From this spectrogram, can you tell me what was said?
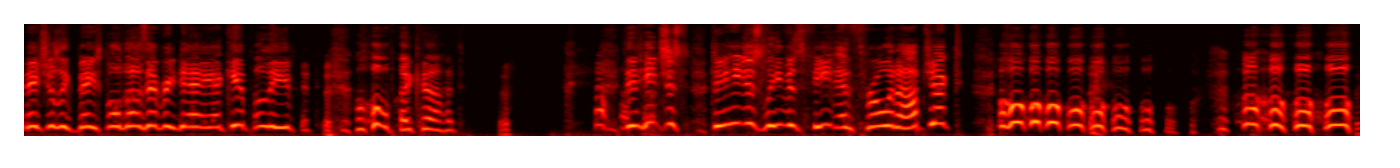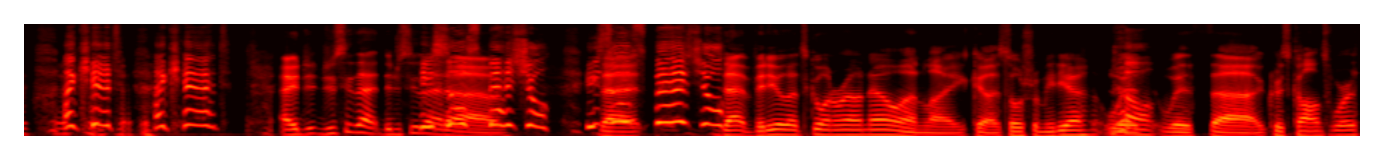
Major League Baseball does every day. I can't believe it. Oh my God! Did he just did he just leave his feet and throw an object? Oh, I can't. I can't. Hey, did you see that? Did you see He's that? so uh, special. He's that- so special. that video that's going around now on like uh, social media with No. with uh, Chris Collinsworth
